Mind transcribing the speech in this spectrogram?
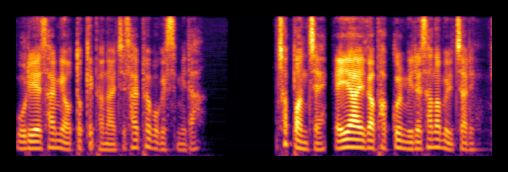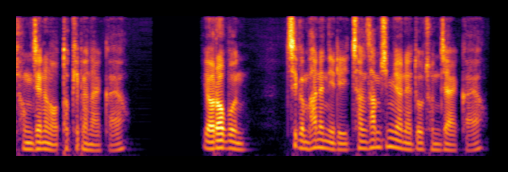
우리의 삶이 어떻게 변할지 살펴보겠습니다. 첫 번째, AI가 바꿀 미래 산업 일자리, 경제는 어떻게 변할까요? 여러분, 지금 하는 일이 2030년에도 존재할까요?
